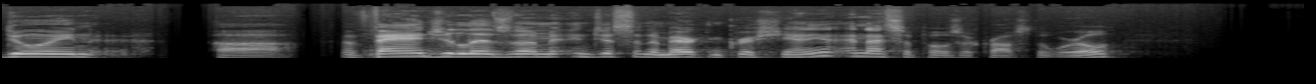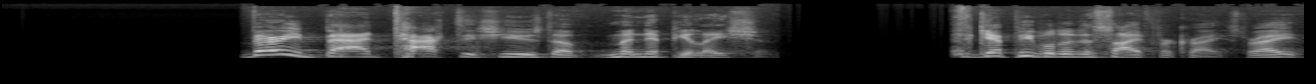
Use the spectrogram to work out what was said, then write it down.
doing uh, evangelism and just in American Christianity, and I suppose across the world, very bad tactics used of manipulation to get people to decide for Christ, right?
